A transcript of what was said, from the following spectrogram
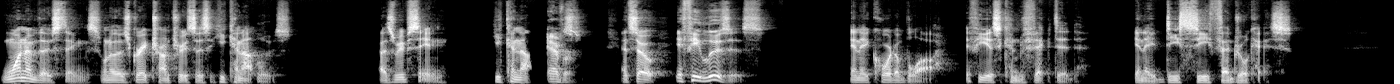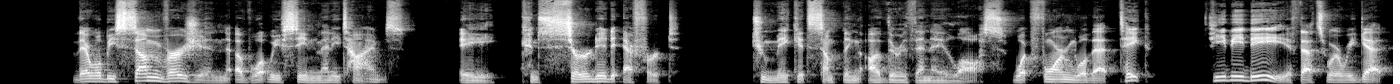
One of those things, one of those great Trump truths is he cannot lose. As we've seen, he cannot ever. Lose. And so if he loses in a court of law, if he is convicted in a DC federal case, there will be some version of what we've seen many times a concerted effort to make it something other than a loss. What form will that take? TBD, if that's where we get.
